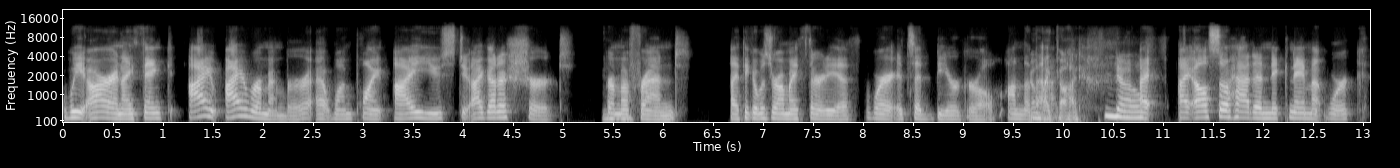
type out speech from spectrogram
We are. And I think I I remember at one point I used to I got a shirt from a Mhm. friend. I think it was around my 30th where it said beer girl on the oh back. Oh my God. No. I, I also had a nickname at work,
